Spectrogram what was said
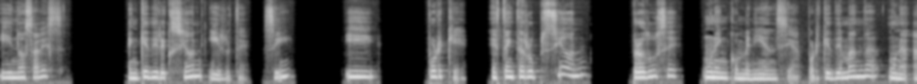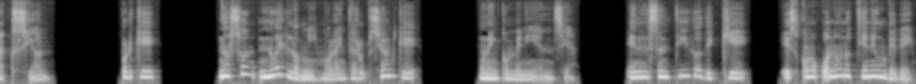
y no sabes en qué dirección irte, ¿sí? ¿Y por qué? Esta interrupción produce una inconveniencia porque demanda una acción. Porque no, son, no es lo mismo la interrupción que una inconveniencia, en el sentido de que es como cuando uno tiene un bebé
